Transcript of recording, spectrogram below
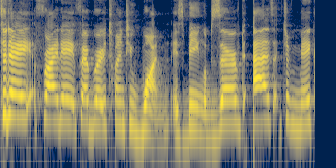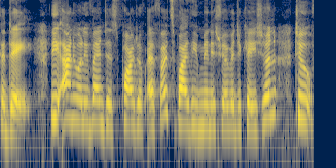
Today, Friday, February 21, is being observed as Jamaica Day. The annual event is part of efforts by the Ministry of Education to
